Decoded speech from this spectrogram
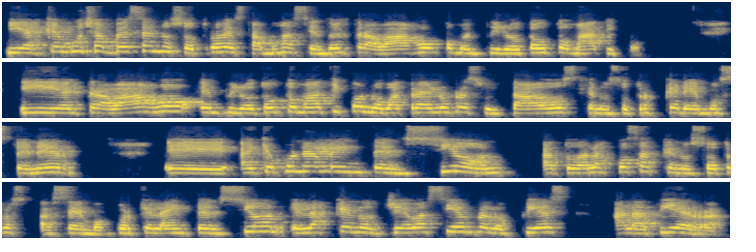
Y es que muchas veces nosotros estamos haciendo el trabajo como en piloto automático y el trabajo en piloto automático no va a traer los resultados que nosotros queremos tener. Eh, hay que ponerle intención a todas las cosas que nosotros hacemos, porque la intención es la que nos lleva siempre los pies a la tierra.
